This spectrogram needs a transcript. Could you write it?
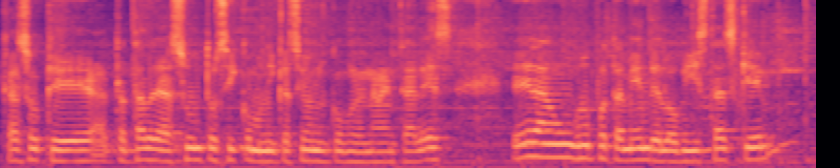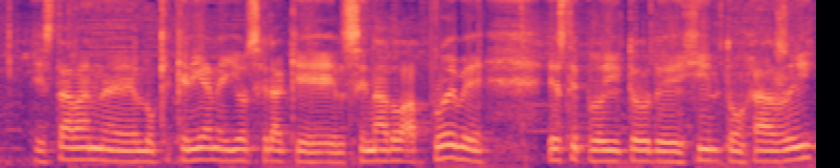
caso que trataba de asuntos y comunicaciones gubernamentales, era un grupo también de lobistas que estaban eh, lo que querían ellos era que el Senado apruebe este proyecto de Hilton Harry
